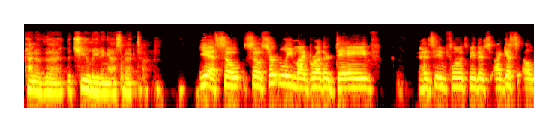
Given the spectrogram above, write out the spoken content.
kind of the the cheerleading aspect. Yeah, so so certainly my brother Dave has influenced me. There's I guess uh,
